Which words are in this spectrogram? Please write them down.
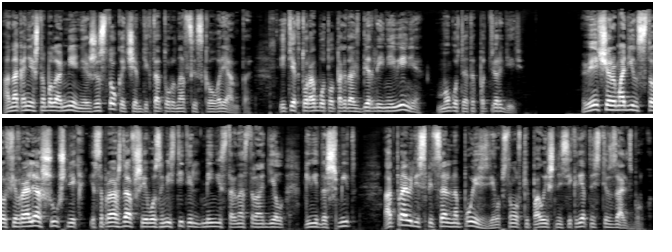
Она, конечно, была менее жестокой, чем диктатура нацистского варианта, и те, кто работал тогда в Берлине и Вене, могут это подтвердить. Вечером 11 февраля Шушник и сопровождавший его заместитель министра иностранных дел Гвида Шмидт отправились в специальном поезде в обстановке повышенной секретности в Зальцбург,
